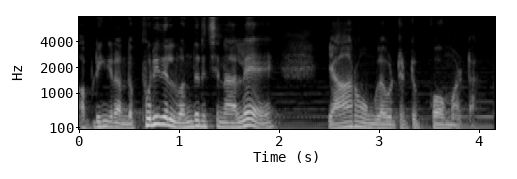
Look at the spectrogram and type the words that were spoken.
அப்படிங்கிற அந்த புரிதல் வந்துருச்சுனாலே யாரும் உங்களை விட்டுட்டு போக மாட்டாங்க.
